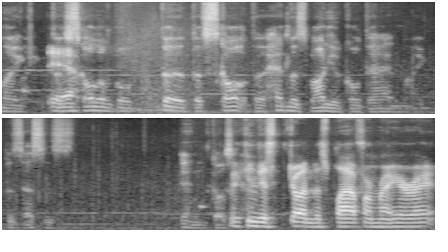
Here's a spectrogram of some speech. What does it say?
Like the Yeah. skull of Gold, the the skull, the headless body of Gul'dan, like possesses and goes. we can just go on this platform right here, right?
